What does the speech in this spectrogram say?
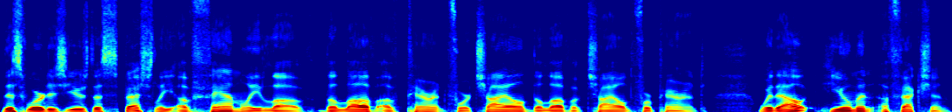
This word is used especially of family love, the love of parent for child, the love of child for parent. Without human affection,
